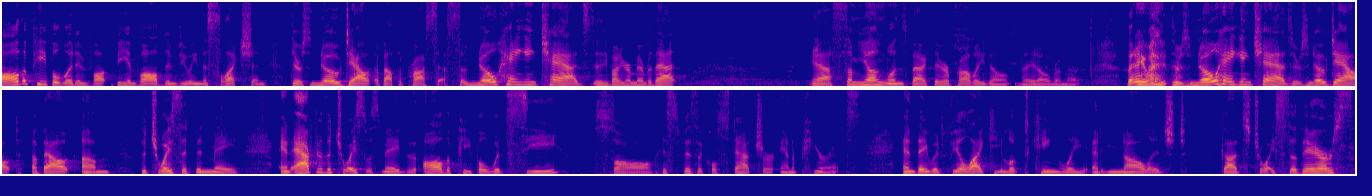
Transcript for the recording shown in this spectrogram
all the people would invo- be involved in viewing the selection. There's no doubt about the process. So no hanging chads. Does anybody remember that? Yeah, some young ones back there probably don't. They don't remember. But anyway, there's no hanging chads. There's no doubt about um, the choice had been made. And after the choice was made, that all the people would see Saul, his physical stature and appearance, and they would feel like he looked kingly and acknowledged God's choice. So there's,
